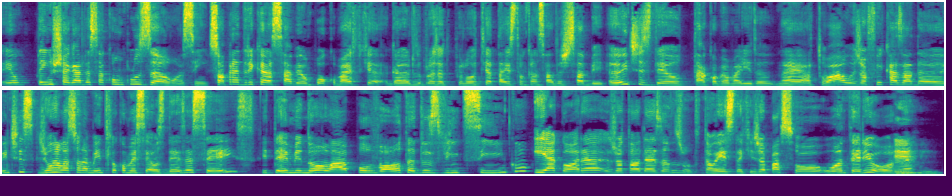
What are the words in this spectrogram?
eu tenho chegado a essa conclusão, assim. Só pra Drica saber um pouco mais, porque a galera do Projeto Piloto e a Thaís estão cansadas de saber. Antes de eu estar tá com meu marido, né, atual, eu já fui casada antes de um relacionamento que eu comecei aos 16 e terminou lá por volta dos 25. E agora eu já tô há 10 anos junto. Então esse daqui já passou o anterior, né? Uhum.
